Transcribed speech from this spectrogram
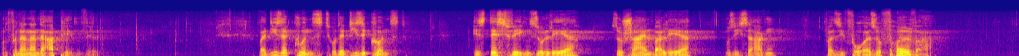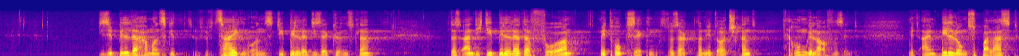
und voneinander abheben will. Bei dieser Kunst oder diese Kunst ist deswegen so leer, so scheinbar leer, muss ich sagen, weil sie vorher so voll war. Diese Bilder haben uns, zeigen uns, die Bilder dieser Künstler, dass eigentlich die Bilder davor mit Rucksäcken, so sagt man in Deutschland, herumgelaufen sind. Mit einem Bildungsballast,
